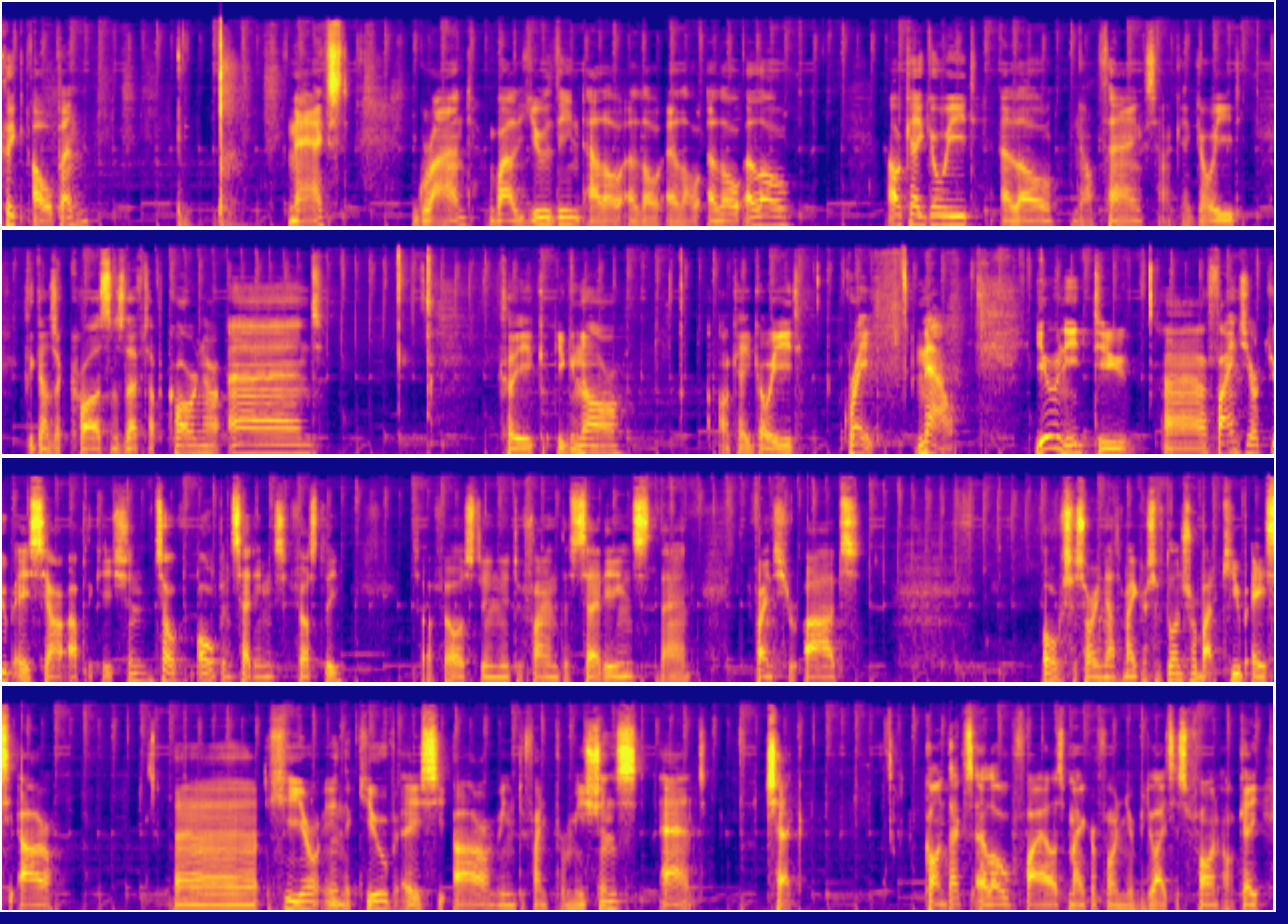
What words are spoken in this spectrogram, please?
Click open. Next. Grant while using allow, allow, allow, allow, allow. Okay, go eat. Allow. No, thanks. Okay, go eat. Click on the cross in the left top corner and click ignore. Okay, go eat. Great. Now, you need to uh, find your Cube ACR application. So open settings firstly. So first you need to find the settings, then find your apps. Oh, so sorry, not Microsoft Launcher, but Cube ACR. Uh, here in the Cube ACR, we need to find permissions and check contacts, allow files, microphone, your devices, phone. Okay,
